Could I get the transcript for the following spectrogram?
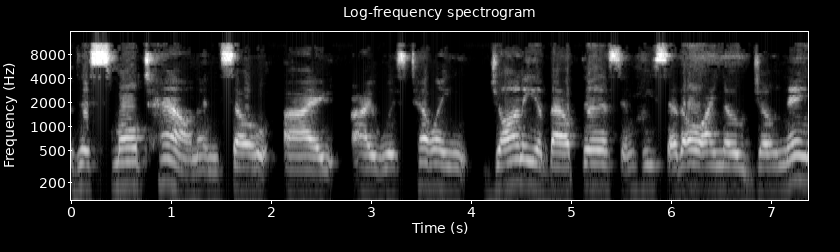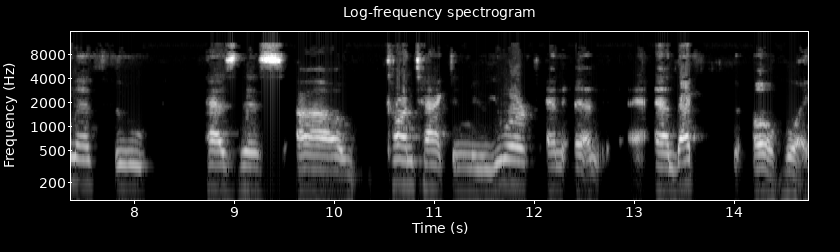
this small town, and so I I was telling Johnny about this, and he said, "Oh, I know Joe Namath, who has this uh, contact in New York," and and and that. Oh boy,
